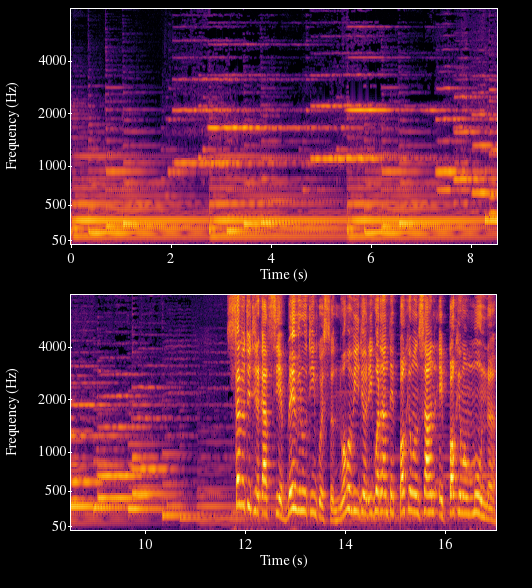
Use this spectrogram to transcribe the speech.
Salve a tutti ragazzi e benvenuti in questo nuovo video riguardante Pokémon Sun e Pokémon Moon.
